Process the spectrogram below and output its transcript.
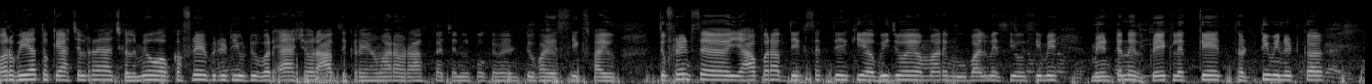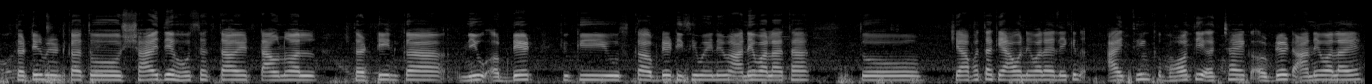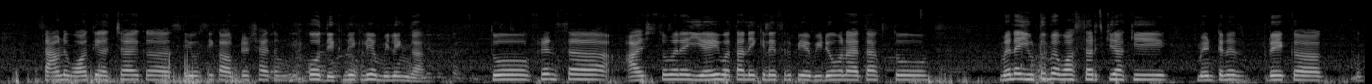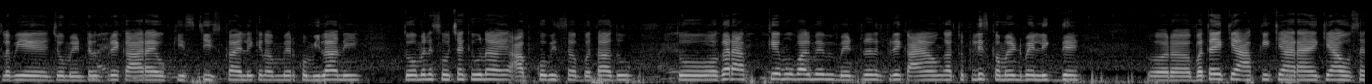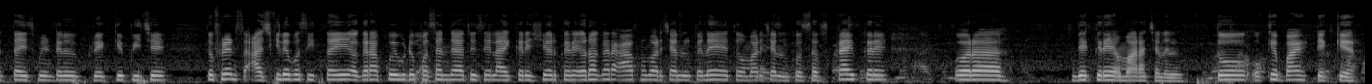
और भैया तो क्या चल रहा है आजकल? मैं वो आपका फेवरेट यूट्यूबर ऐश और आप देख रहे हैं हमारा और आपका channel Pokemon two five six five तो फ्रेंड्स यहाँ पर आप देख सकते हैं कि अभी जो है हमारे मोबाइल में सीओसी में मेंटेनेंस ब्रेक लग के थर्टी मिनट का थर्टीन मिनट का तो शायद ये हो सकता है टाउन हॉल थर्टीन का न्यू अपडेट क्योंकि उसका अपडेट इसी महीने में आने वाला था। तो क्या पता क्या होने वाला है, लेकिन आई थिंक बहुत ही अच्छा एक अपडेट आने वाला है। सामने बहुत ही अच्छा एक सीओसी का अपडेट शायद हमको देखने के लिए मिलेगा। तो फ्रेंड्स आज तो मैंने यही बताने के लिए सिर्फ़ ये वीडियो बनाया था। तो मैंने यूट्यूब में बहुत सर्च किया कि मेंटेनेंस ब्रेक मतलब ये जो मेंटेनेंस ब्रेक आ रहा है वो किस चीज़ का है, लेकिन अब मेरे को मिला नहीं। तो मैंने सोचा क्यों ना आपको भी सब बता दूँ। तो अगर आपके मोबाइल में भी मेंटेनेंस ब्रेक आया होगा तो प्लीज़ कमेंट में लिख दें। और बताइए कि आपकी क्या राय क्या हो सकता है इस मेंटेनेंस ब्रेक के पीछे। तो फ्रेंड्स आज के लिए बस इतना ही। अगर आपको ये वीडियो पसंद आया तो इसे लाइक करें शेयर करें। और अगर आप हमारे चैनल पर नए हैं तो हमारे चैनल को सब्सक्राइब करें। और, देखते रहें हमारा चैनल तो ओके बाय टेक केयर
